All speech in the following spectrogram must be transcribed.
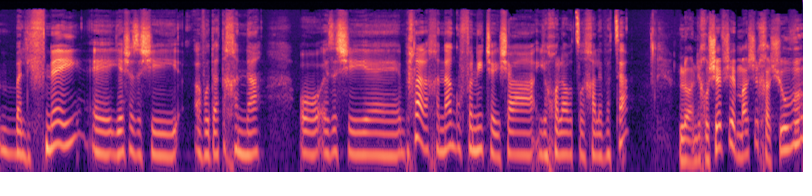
בלפני אה, יש איזושהי עבודת הכנה, או איזושהי, אה, בכלל, הכנה גופנית שהאישה יכולה או צריכה לבצע? לא, אני חושב שמה שחשוב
